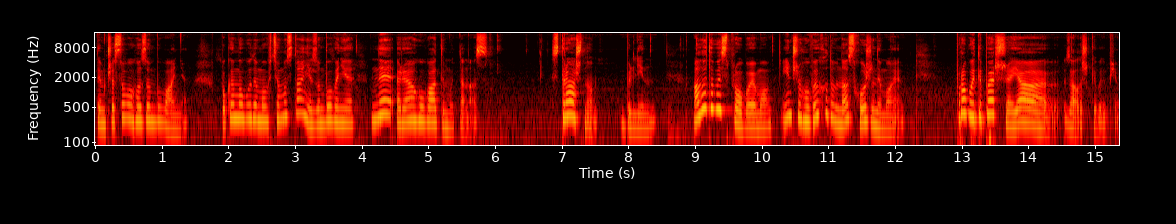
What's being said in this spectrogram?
тимчасового зомбування. Поки ми будемо в цьому стані, зомбовані не реагуватимуть на нас. Страшно, блін. Але давай спробуємо. Іншого виходу в нас, схоже, немає. Пробуйте перше, я залишки вип'ю.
